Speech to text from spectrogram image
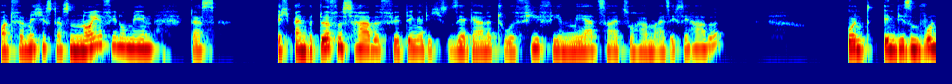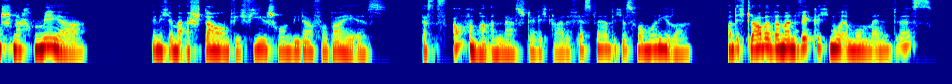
Und für mich ist das ein neues Phänomen, dass ich ein Bedürfnis habe für Dinge, die ich sehr gerne tue, viel, viel mehr Zeit zu haben, als ich sie habe. Und in diesem Wunsch nach mehr bin ich immer erstaunt, wie viel schon wieder vorbei ist. Das ist auch nochmal anders, stelle ich gerade fest, während ich es formuliere. Und ich glaube, wenn man wirklich nur im Moment ist,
